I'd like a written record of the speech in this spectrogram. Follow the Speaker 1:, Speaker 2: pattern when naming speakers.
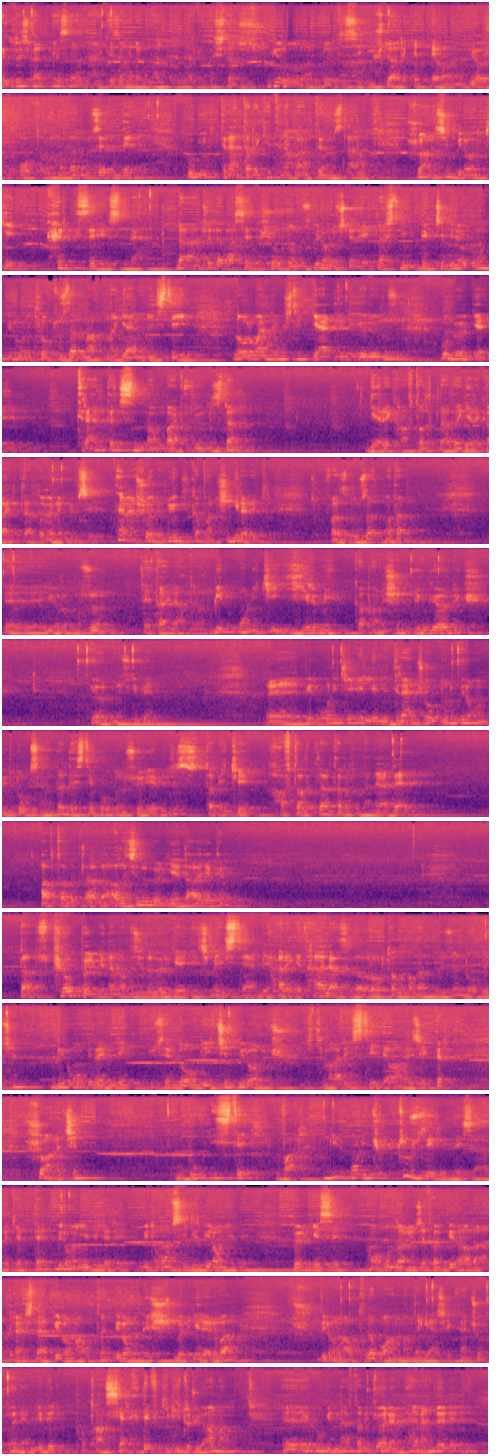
Speaker 1: Ali Reçber piyasadan herkese merhabalar değerli arkadaşlar. Euro dolar paritesi güçlü hareket devam ediyor. Ortalamaların üzerinde. Bugünkü trend hareketine baktığımızda şu an için 1.12.40 seviyesinde. Daha önce de bahsetmiş olduğumuz 1.13'lere yaklaştığı müddetçe 1.12.30'ların altına gelme isteği normal demiştik geldiğini görüyoruz. Bu bölge trend açısından baktığımızda gerek haftalıklarda gerek aylıklarda önemli bir seviye. Hemen şöyle dünkü kapanışı girerek çok fazla uzatmadan e, yorumumuzu detaylandıralım. 1.12.20 kapanışını dün gördük. Gördüğünüz gibi e, 1.12.50'nin direnç olduğunu, 1.11.90'ın da destek olduğunu söyleyebiliriz. Tabii ki haftalıklar tarafında nerede? Haftalıklarda alıcılı bölgeye daha yakın. Daha doğrusu piyot bölgeden alıcılı bölgeye geçmeyi isteyen bir hareket hala hazırda var ortalamaların da üzerinde olduğu için. 1.11.50 üzerinde olduğu için 1.13 ihtimali isteği devam edecektir. Şu an için bu istek var. 1.12.30 üzerindeyse harekette 1.17'leri, 1.18, 1.17 bölgesi ama bundan önce tabii bir ala dirençler 1.16, 1.15 bölgeleri var. 1.16'da bu anlamda gerçekten çok önemli bir potansiyel hedef gibi duruyor ama e, bugünler tabii ki önemli. Hemen dönelim.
